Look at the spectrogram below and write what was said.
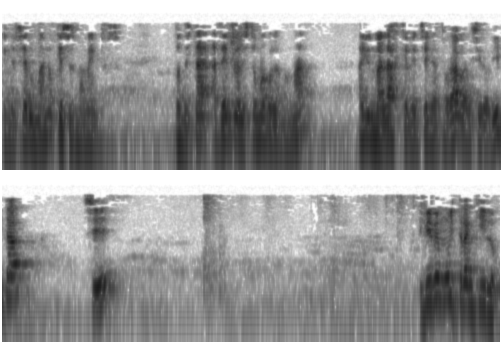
en el ser humano que esos momentos. Donde está adentro del estómago la mamá, hay un malaj que le enseña Torah, va a decir ahorita, ¿sí? Y vive muy tranquilo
